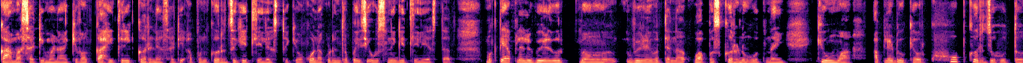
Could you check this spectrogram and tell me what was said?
कामासाठी म्हणा किंवा काहीतरी करण्यासाठी आपण कर्ज घेतलेले असतं किंवा कोणाकडून तर पैसे उसने घेतलेले असतात मग ते आपल्याला वेळेवर वेळेवर त्यांना वापस करणं होत नाही किंवा आपल्या डोक्यावर खूप कर्ज होतं.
